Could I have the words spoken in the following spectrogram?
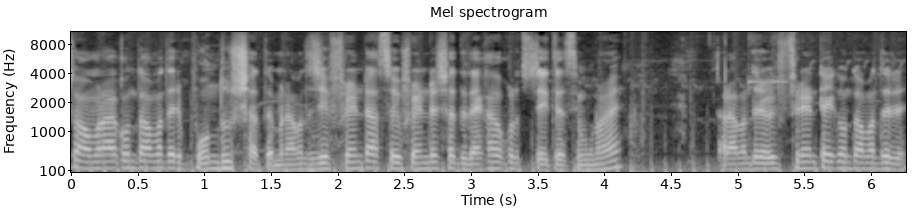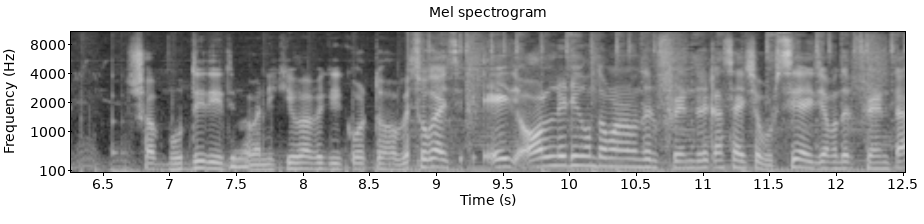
তো আমরা এখন তো আমাদের বন্ধুর সাথে মানে আমাদের যে ফ্রেন্ড আছে, ওই ফ্রেন্ডের সাথে দেখা করতে চাইতেছি মনে হয়। আর আমাদের ওই ফ্রেন্ডটাই কিন্তু আমাদের সব বুদ্ধি দিয়ে দিবে মানে কীভাবে কী করতে হবে। সো গাইস এই অলরেডি কিন্তু আমরা আমাদের ফ্রেন্ডের কাছে এসে পড়ছি, এই যে আমাদের ফ্রেন্ডটা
